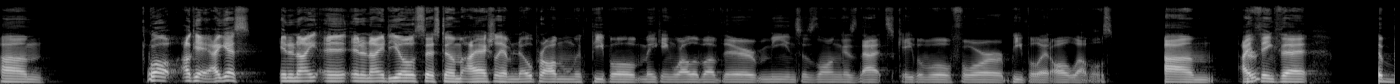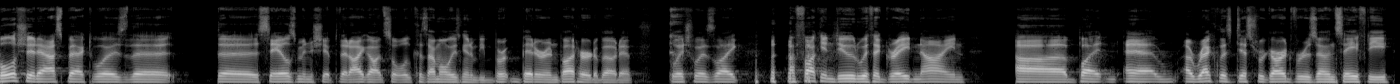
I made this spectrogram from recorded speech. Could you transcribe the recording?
um, well, okay, I guess in an i- in an ideal system, I actually have no problem with people making well above their means as long as that's capable for people at all levels. Um, I think that the bullshit aspect was the the salesmanship that I got sold because I'm always going to be b- bitter and butthurt about it, which was like a fucking dude with a grade nine, uh, but a, a reckless disregard for his own safety,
